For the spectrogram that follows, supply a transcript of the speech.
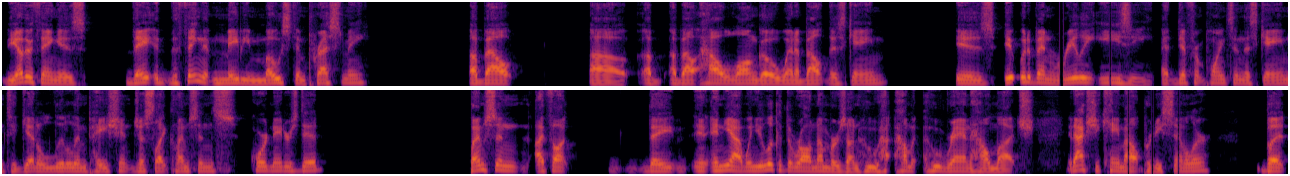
the other thing is they the thing that maybe most impressed me about uh about how Longo went about this game is it would have been really easy at different points in this game to get a little impatient just like Clemson's coordinators did. Clemson I thought they and, and, yeah, when you look at the raw numbers on who how who ran how much, it actually came out pretty similar. But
